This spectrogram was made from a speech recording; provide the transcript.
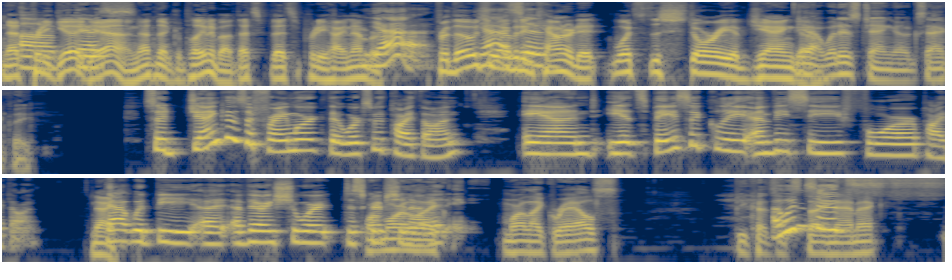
That's Uh, pretty good. Yeah, nothing to complain about. That's that's a pretty high number. Yeah. For those who haven't so- encountered it, what's the story of Django? Yeah, what is Django exactly? So Django is a framework that works with Python and it's basically MVC for Python. Nice. That would be a, a very short description of like- it. More like Rails because I it's wouldn't say dynamic. it's,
